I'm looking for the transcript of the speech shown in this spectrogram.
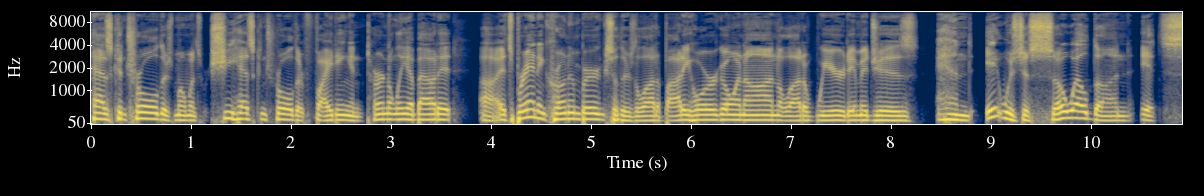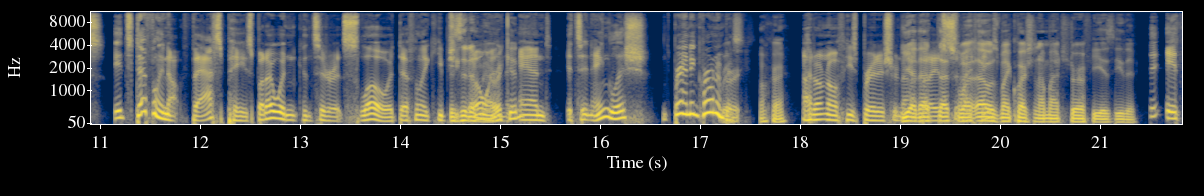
has control. There's moments where she has control. They're fighting internally about it. Uh, it's Brandon Cronenberg, so there's a lot of body horror going on, a lot of weird images, and it was just so well done. It's it's definitely not fast paced, but I wouldn't consider it slow. It definitely keeps Is you it going, American? and it's in English. It's Brandon Cronenberg. Okay. I don't know if he's British or not. yeah, that, I that's I what that was my question. I'm not sure if he is either. it,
